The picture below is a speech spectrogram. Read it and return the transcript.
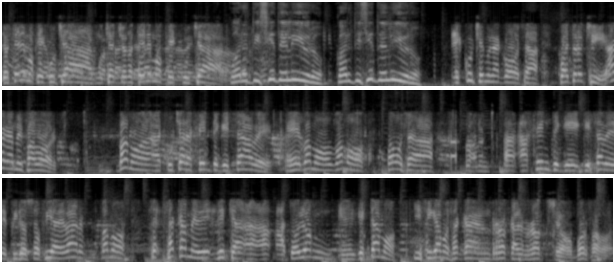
nos tenemos que escuchar, muchachos, nos tenemos que escuchar. 47 libros, 47 libros. Escúcheme una cosa, Cuatro Chi, hágame el favor. Vamos a escuchar a gente que sabe, eh, vamos, vamos, vamos a, a, a gente que, que sabe de filosofía de bar. Vamos, sa- sácame de, de este a- a- atolón en el que estamos y sigamos acá en Rock al Rock Show, por favor.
